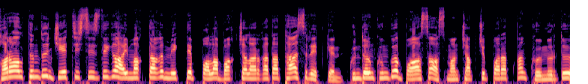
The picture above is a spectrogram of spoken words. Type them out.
Кара алтындын жетишсиздиги аймактагы мектеп бала бакчаларга да таасир эткен күндөн күнгө баасы асман чапчып бараткан көмүрдү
